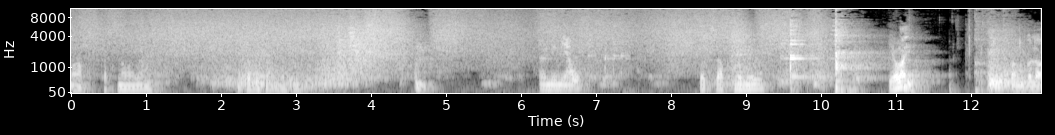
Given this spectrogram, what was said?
Ah, kas naman yun. Ang o-ring. Ano mimiyaw? What's up mimiw? Yun, Ay! Tanggala.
